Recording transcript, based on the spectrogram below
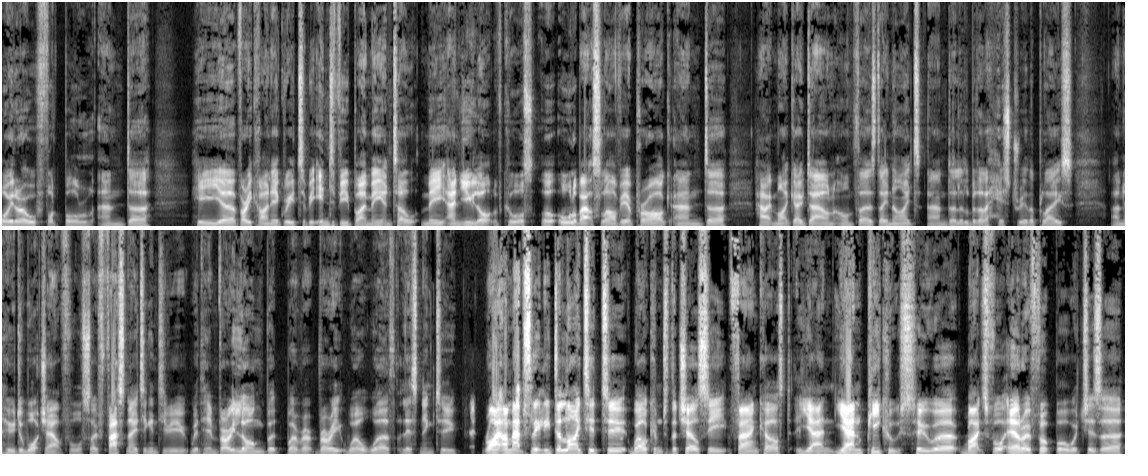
Euro Football, and uh, he uh, very kindly agreed to be interviewed by me and tell me and you lot, of course, all about Slavia Prague and uh, how it might go down on Thursday night and a little bit of the history of the place and who to watch out for. So fascinating interview with him, very long, but very well worth listening to. Right, I'm absolutely delighted to welcome to the Chelsea fancast Jan Jan Pikus, who uh, writes for Euro Football, which is a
